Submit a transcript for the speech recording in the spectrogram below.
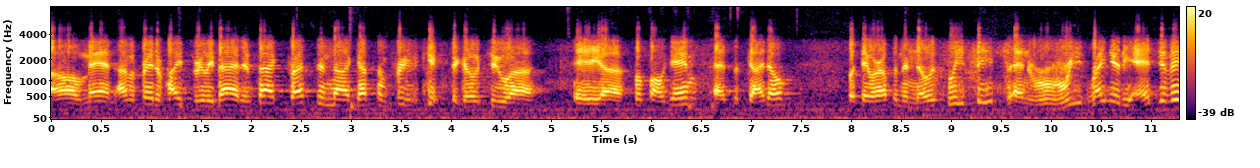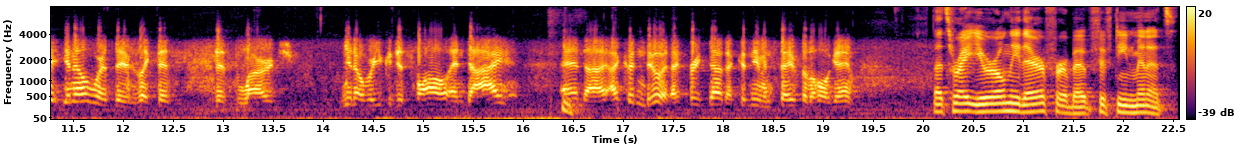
Oh man, I'm afraid of heights really bad. In fact, Preston uh, got some free tickets to go to uh, a uh, football game at the Sky Dome, but they were up in the nosebleed seats and re- right near the edge of it. You know, where there's like this this large, you know, where you could just fall and die. Hmm. And I, I couldn't do it. I freaked out. I couldn't even stay for the whole game. That's right. You were only there for about 15 minutes.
